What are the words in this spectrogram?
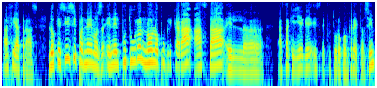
hacia atrás. Lo que sí, si ponemos en el futuro, no lo publicará hasta, el, uh, hasta que llegue este futuro concreto, ¿sí?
